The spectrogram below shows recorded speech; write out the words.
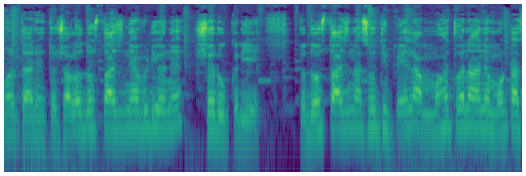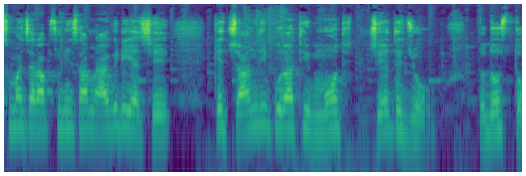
મળતા રહે. તો ચાલો દોસ્તો, આજની આ વિડીયોને શરૂ કરીએ. તો દોસ્તો, આજના સૌથી પહેલાં મહત્ત્વના અને મોટા સમાચાર આપ સામે આવી રહ્યા છે કે ચાંદીપુરાથી મોત ચેતજો. તો દોસ્તો,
